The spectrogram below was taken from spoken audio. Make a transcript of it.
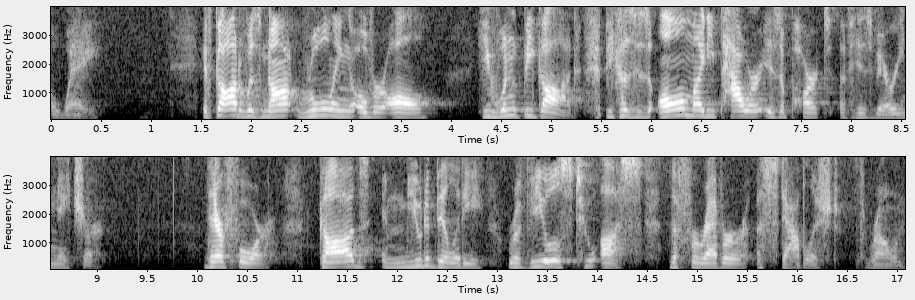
away. If God was not ruling over all, he wouldn't be God because his almighty power is a part of his very nature. Therefore, God's immutability reveals to us the forever established throne.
